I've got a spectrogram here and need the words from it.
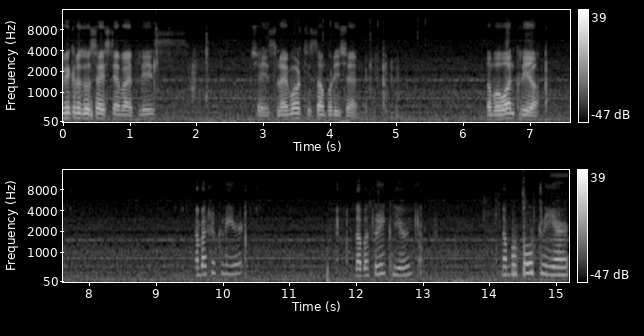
Heavy crew dosa stand by please. Change slammer to some position. Number one clear. Number two clear. Number three clear. Number four clear.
